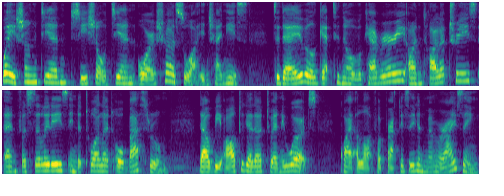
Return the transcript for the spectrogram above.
卫生间,洗手间 or 厕所 in Chinese. Today we'll get to know vocabulary on toiletries and facilities in the toilet or bathroom. There'll be altogether 20 words, quite a lot for practicing and memorizing.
